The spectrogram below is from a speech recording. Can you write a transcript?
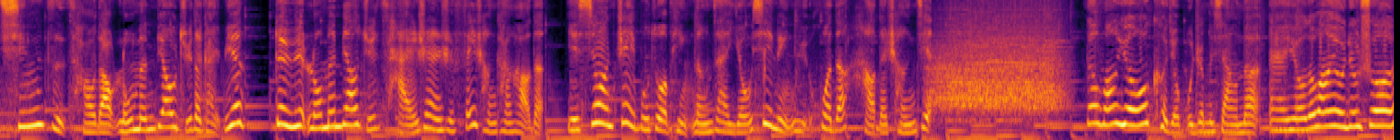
亲自操刀《龙门镖局》的改编。对于《龙门镖局》，财神是非常看好的，也希望这部作品能在游戏领域获得好的成绩。但网友可就不这么想的，哎，有的网友就说，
